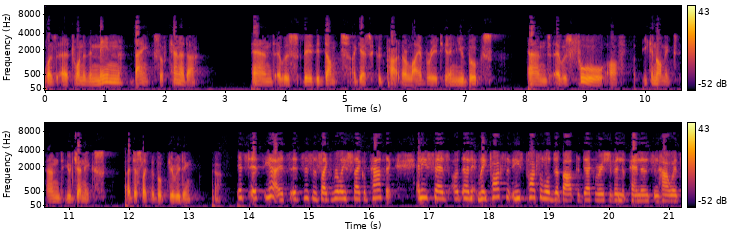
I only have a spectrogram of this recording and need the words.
was at one of the main banks of Canada. And it was, they, they dumped, I guess, a good part of their library to get in new books. And it was full of economics and eugenics, uh, just like the book you're reading. Yeah. It's it's yeah it's it's this is like really psychopathic, and he says uh, and when he talks he talks a little bit about the Declaration of Independence and how it's,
